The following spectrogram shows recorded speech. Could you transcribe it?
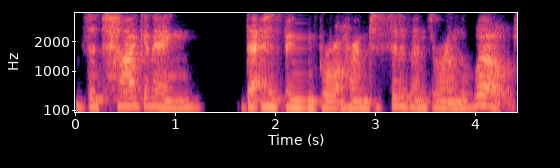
the targeting that has been brought home to citizens around the world,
